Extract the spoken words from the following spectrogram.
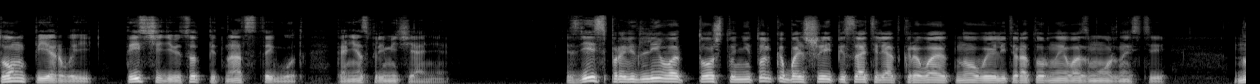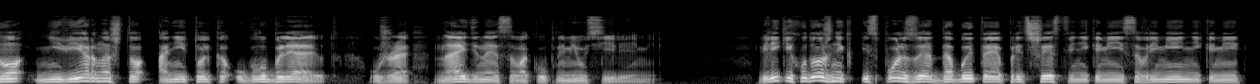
том 1, 1915 год, конец примечания. Здесь справедливо то, что не только большие писатели открывают новые литературные возможности, но неверно, что они только углубляют уже найденное совокупными усилиями. Великий художник, используя добытое предшественниками и современниками,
